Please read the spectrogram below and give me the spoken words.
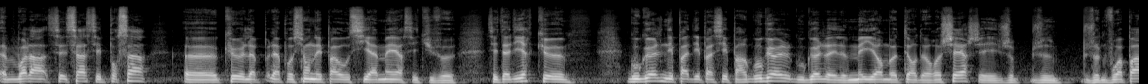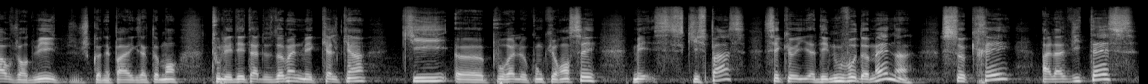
Euh, voilà, c'est ça, c'est pour ça euh, que la, la potion n'est pas aussi amère, si tu veux. C'est-à-dire que Google n'est pas dépassé par Google. Google est le meilleur moteur de recherche et je, ne vois pas aujourd'hui, je ne connais pas exactement tous les détails de ce domaine, mais quelqu'un qui euh, pourrait le concurrencer. Mais ce qui se passe, c'est qu'il y a des nouveaux domaines se créent à la vitesse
